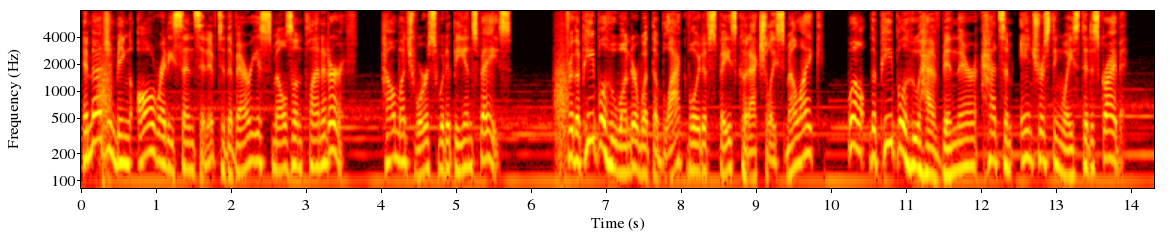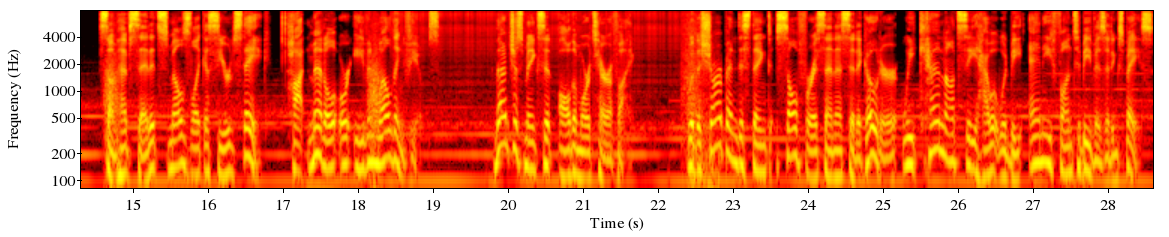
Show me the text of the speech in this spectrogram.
Imagine being already sensitive to the various smells on planet Earth. How much worse would it be in space? For the people who wonder what the black void of space could actually smell like, well, the people who have been there had some interesting ways to describe it. Some have said it smells like a seared steak, hot metal, or even welding fumes. That just makes it all the more terrifying. With a sharp and distinct sulfurous and acidic odor, we cannot see how it would be any fun to be visiting space.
